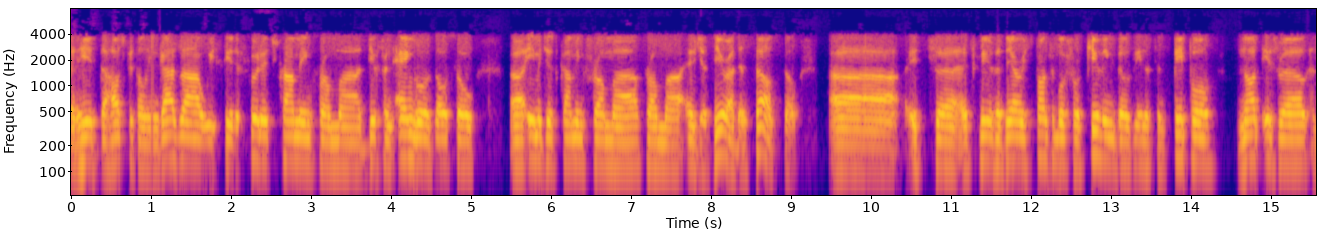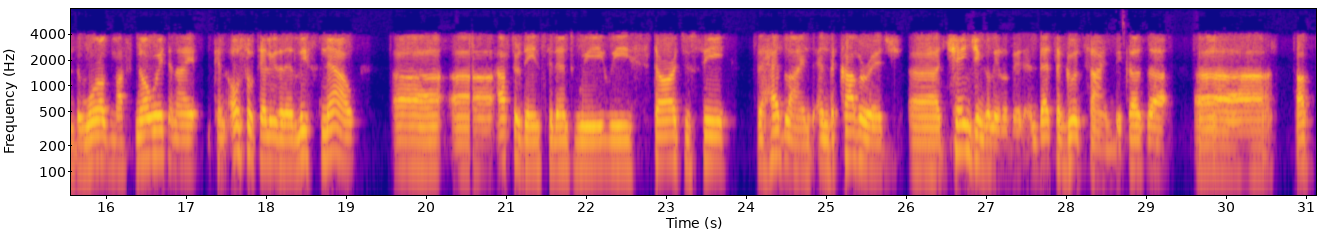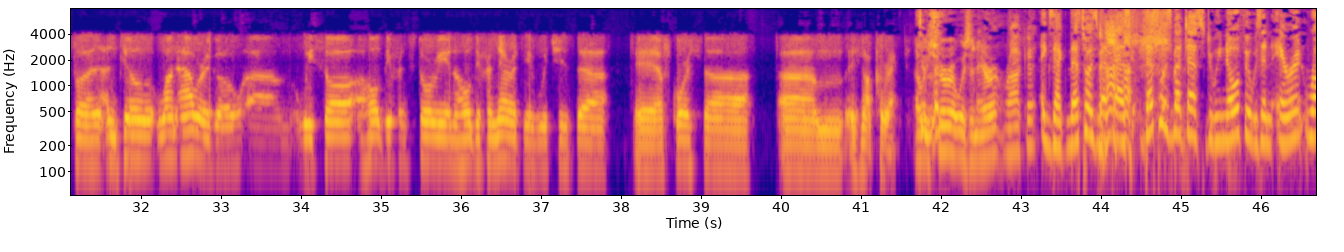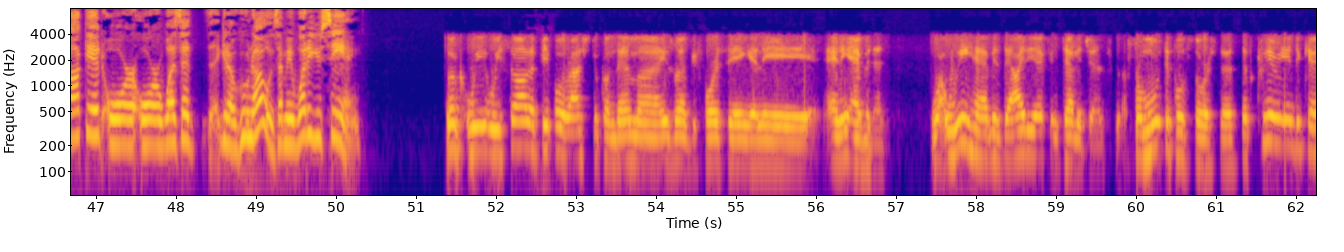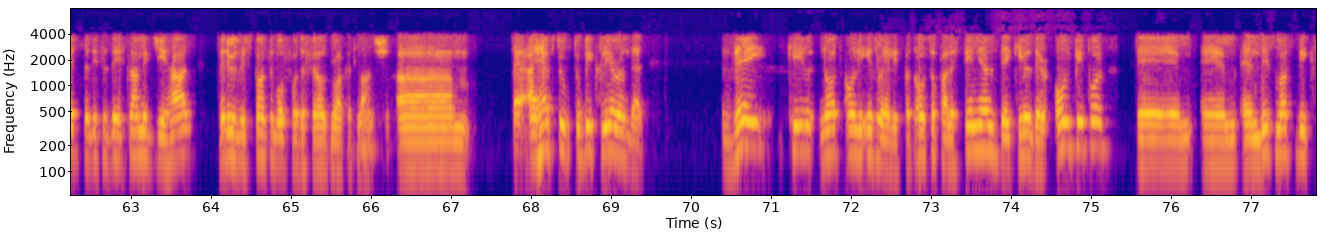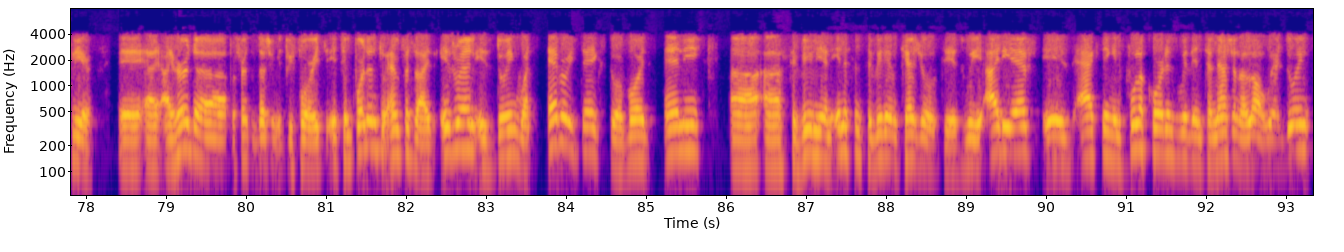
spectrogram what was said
that hit the hospital in Gaza. We see the footage coming from uh, different angles, also uh, images coming from uh, from uh, Al Jazeera themselves. So uh, it's uh, it's clear that they are responsible for killing those innocent people, not Israel, and the world must know it. And I can also tell you that at least now after the incident, we we start to see the headlines and the coverage changing a little bit, and that's a good sign because up until one hour ago, um, we saw a whole different story and a whole different narrative, which is, of course, um, is not correct. Are we sure it was an errant rocket? Exactly. That's what I was about to ask. That's what I was about to ask. Do we know if it was an errant rocket or, or was it, you know, who knows? I mean, what are you seeing? Look, we, we saw that people rushed to condemn uh, Israel before seeing any any evidence. What we have is the IDF intelligence from multiple sources that clearly indicates that this is the Islamic Jihad that is responsible for the failed rocket launch. Um, I have to, to be clear on that. They kill not only Israelis but also Palestinians. They kill their own people, um, um, and this must be clear. Uh, I, I, heard uh, Professor Dershowitz before. It's, it's, important to emphasize Israel is doing whatever it takes to avoid any civilian, innocent civilian casualties. We IDF is acting in full accordance with international law. We are doing.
